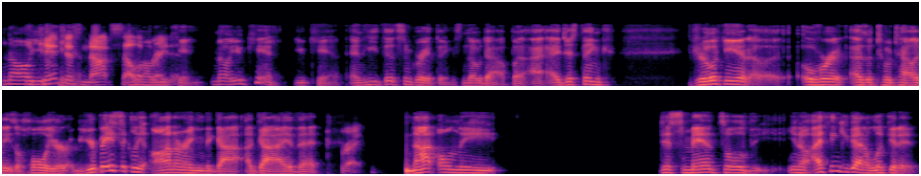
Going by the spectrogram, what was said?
No, you, can't, just not celebrate no, it. Can't. No, you can't. You can't. And he did some great things, no doubt. But I, I just think if you're looking at uh, over it as a totality as a whole, you're you're basically honoring the guy, a guy that Right. not only dismantled. You know, I think you got to look at it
